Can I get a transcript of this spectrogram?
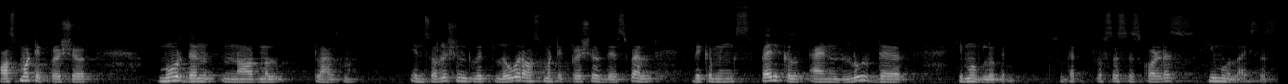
osmotic pressure more than normal plasma. In solution with lower osmotic pressure, they swell, becoming spherical and lose their hemoglobin. So that process is called as hemolysis.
